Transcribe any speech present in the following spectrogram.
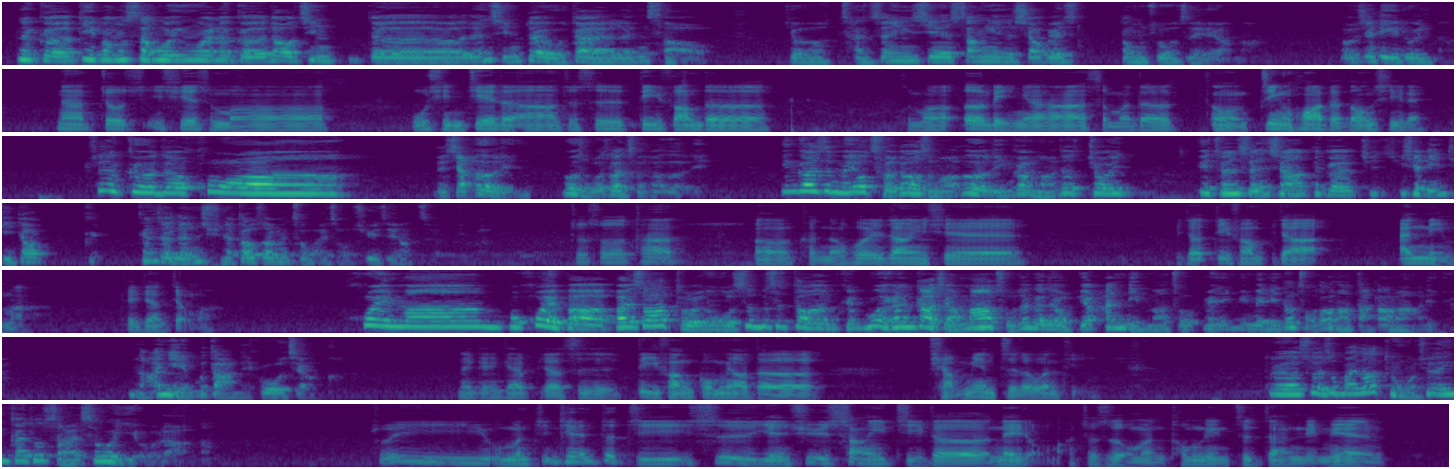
那个地方上会因为那个绕境的人行队伍带来人潮，就产生一些商业的消费动作，这样嘛，有些利润的。那就是一些什么？无形界的啊，就是地方的什么恶灵啊，什么的这种进化的东西嘞。这个的话，等一下恶灵为什么会扯到恶灵？应该是没有扯到什么恶灵，干嘛？就就一一尊神像，那个就一些灵体到跟跟着人群的到处外面走来走去这样子。就说他呃可能会让一些比较地方比较安宁嘛，可以这样讲吗？会吗？不会吧，白沙屯我是不知道。可不可以看大甲妈祖那个有比较安宁吗？走每每年都走到哪打到哪里啊？哪一年不打？你跟我讲。那个应该比较是地方公庙的抢面子的问题。对啊，所以说白沙屯我觉得应该多少还是会有的。所以我们今天这集是延续上一集的内容嘛，就是我们通灵之战里面。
